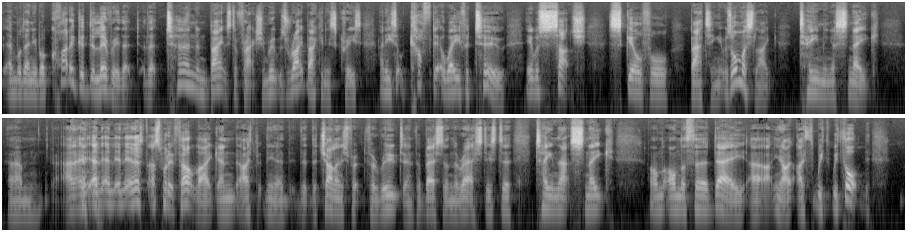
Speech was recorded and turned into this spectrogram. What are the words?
Embuldeniya ball quite a good delivery that that turned and bounced a fraction. Root was right back in his crease, and he sort of cuffed it away for two. It was such skillful batting. It was almost like taming a snake. Um, and, and, and, and, that's what it felt like. And I, you know, the, the challenge for, for Root and for Bess and the rest is to tame that snake on on the third day. Uh, you know, I, we we thought.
